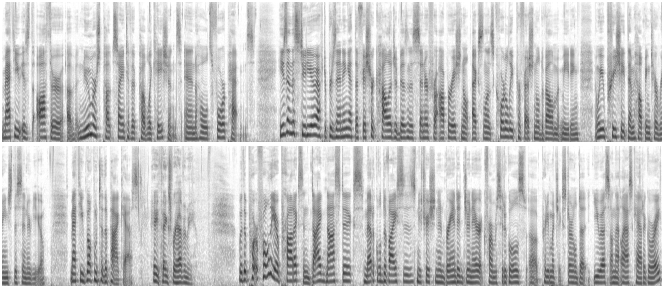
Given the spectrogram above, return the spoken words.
Matthew is the author of numerous scientific publications and holds four patents. He's in the studio after presenting at the Fisher College of Business Center for Operational Excellence quarterly professional development meeting, and we appreciate them helping to arrange this interview. Matthew, welcome to the podcast. Hey, thanks for having me. With a portfolio of products in diagnostics, medical devices, nutrition, and branded generic pharmaceuticals, uh, pretty much external to U.S. on that last category,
